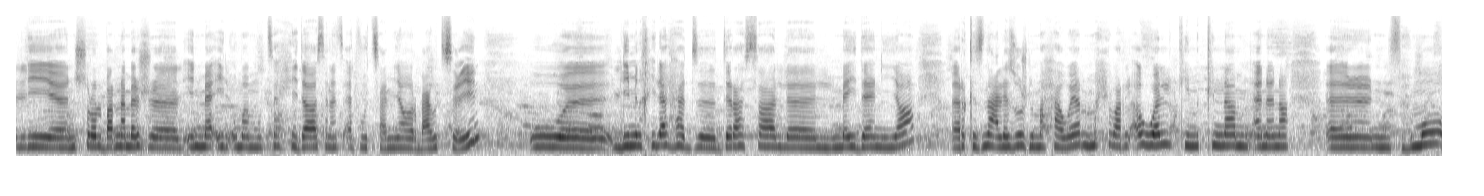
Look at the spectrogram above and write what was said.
اللي نشروا البرنامج الإنمائي الأمم المتحدة سنة 1994 واللي من خلال هذه الدراسة الميدانية ركزنا على زوج المحاور. المحور الأول كيمكننا من أننا آه، نفهموا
